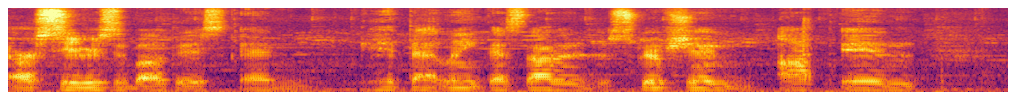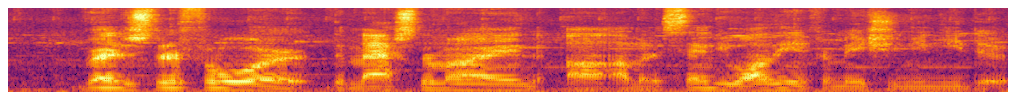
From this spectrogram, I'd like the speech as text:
are serious about this and hit that link that's down in the description, opt in, register for the mastermind. Uh, I'm gonna send you all the information you need to,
